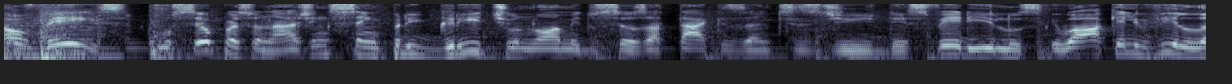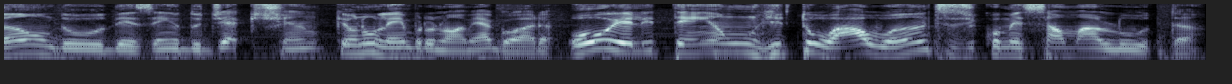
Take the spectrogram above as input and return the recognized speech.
Talvez o seu personagem sempre grite o nome dos seus ataques antes de desferi-los, igual aquele vilão do desenho do Jack Chan, que eu não lembro o nome agora. Ou ele tenha um ritual antes de começar uma luta.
